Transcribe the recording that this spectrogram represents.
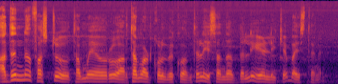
ಅದನ್ನು ಫಸ್ಟು ತಮ್ಮಯ್ಯವರು ಅರ್ಥ ಮಾಡ್ಕೊಳ್ಬೇಕು ಅಂತೇಳಿ ಈ ಸಂದರ್ಭದಲ್ಲಿ ಹೇಳಲಿಕ್ಕೆ ಬಯಸ್ತೇನೆ.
